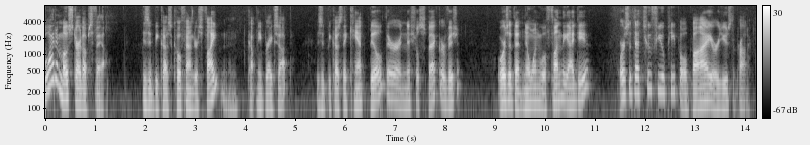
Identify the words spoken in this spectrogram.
why do most startups fail? Is it because co-founders fight and company breaks up? Is it because they can't build their initial spec or vision? Or is it that no one will fund the idea? Or is it that too few people buy or use the product?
